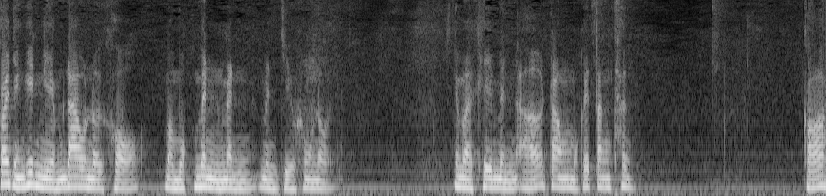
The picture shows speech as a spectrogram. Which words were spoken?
Có những cái niềm đau nỗi khổ mà một mình mình mình chịu không nổi. Nhưng mà khi mình ở trong một cái tăng thân, có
